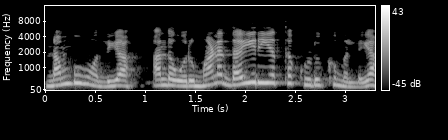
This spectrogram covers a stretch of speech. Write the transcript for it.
நம்புவோம் இல்லையா? அந்த ஒரு மன தைரியத்தை கொடுக்கும் இல்லையா?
